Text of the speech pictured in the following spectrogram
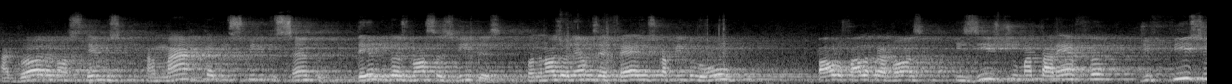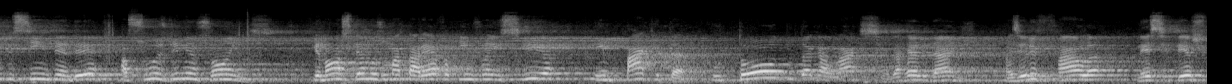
Agora nós temos a marca do Espírito Santo dentro das nossas vidas. Quando nós olhamos Efésios capítulo 1, Paulo fala para nós: existe uma tarefa difícil de se entender as suas dimensões, que nós temos uma tarefa que influencia, impacta o todo da galáxia, da realidade. Mas ele fala nesse texto,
